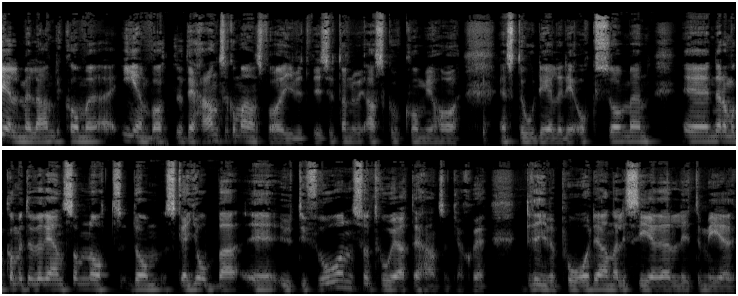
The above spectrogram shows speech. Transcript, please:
Kjellmeland kommer enbart, det är han som kommer ansvara givetvis, utan Askov kommer ju ha en stor del i det också. Men eh, när de har kommit överens om något de ska jobba eh, utifrån så tror jag att det är han som kanske driver på det, analyserar lite mer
